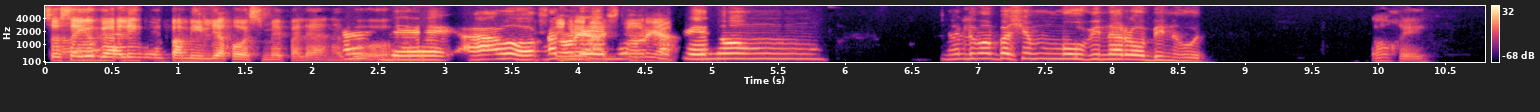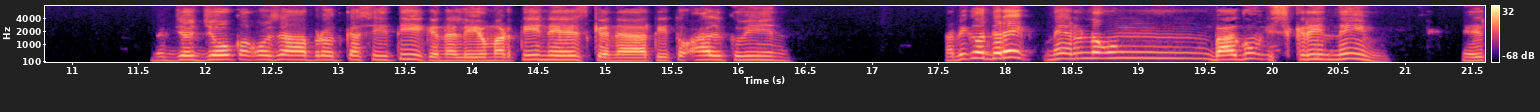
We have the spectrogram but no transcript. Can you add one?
So sa'yo galing yung pamilya Cosme pala, nabuo. Hindi. Ah, oo. Kasi, Istorya, istorya. kasi nung, nung lumabas yung movie na Robin Hood, Okay. nagjo-joke ako sa Broadcast City, kana Leo Martinez, kana Tito Alquin. Sabi ko, direct, meron akong bagong screen name. Eh,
